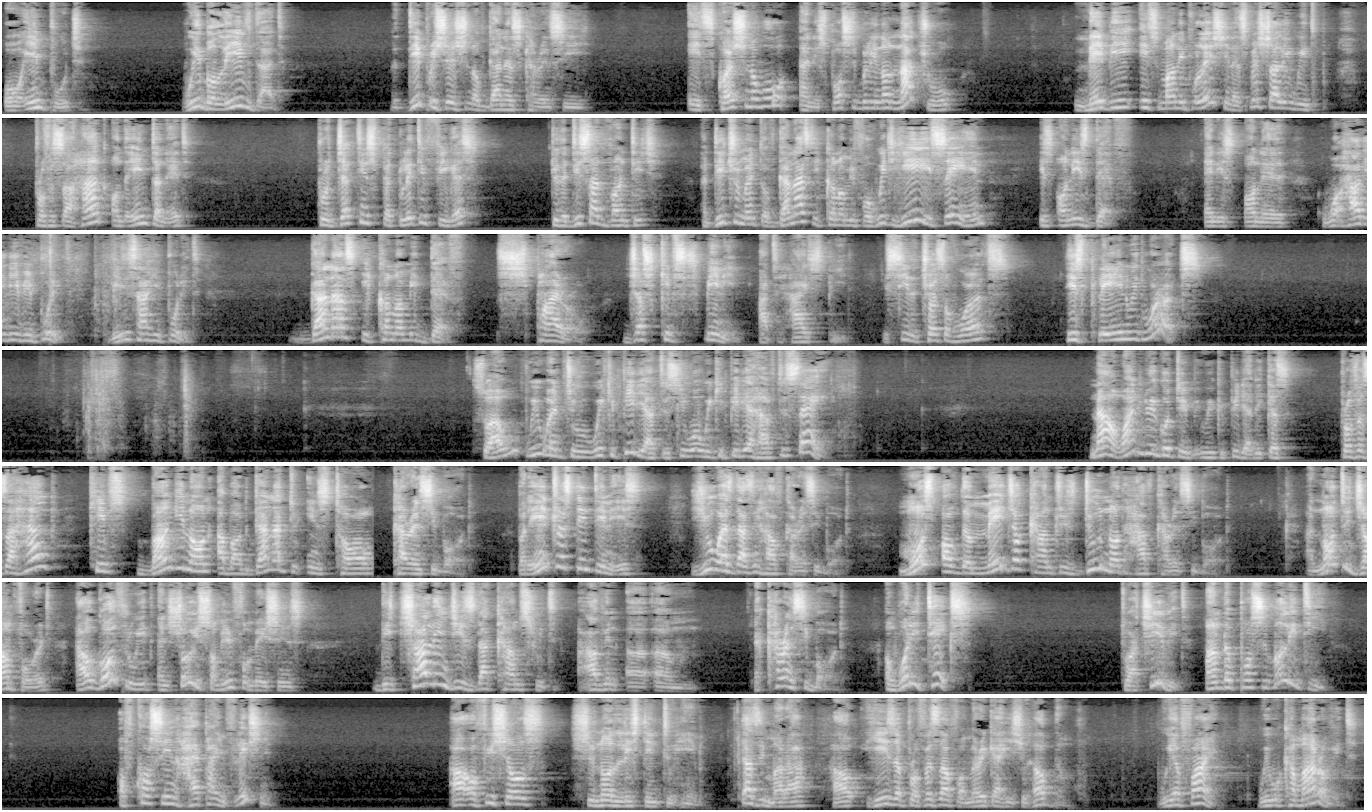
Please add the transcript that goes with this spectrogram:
or input, we believe that the depreciation of Ghana's currency is questionable and is possibly not natural. Maybe it's manipulation, especially with Professor Hanke on the internet projecting speculative figures to the disadvantage and detriment of Ghana's economy for which he is saying is on his death and is on a what how did he even put it this is how he put it. Ghana's economy death spiral just keeps spinning at high speed. You see the choice of words? He's playing with words. So I, we went to Wikipedia to see what Wikipedia have to say. Now, why did we go to Wikipedia? Because Professor Hanke keeps banging on about Ghana to install currency board. But the interesting thing is, US doesn't have currency board. Most of the major countries do not have currency board. And not to jump forward, I'll go through it and show you some informations, the challenges that comes with having a, um, a currency board and what it takes to achieve it and the possibility of causing hyperinflation our officials should not listen to him. Doesn't matter how he is a professor for America, he should help them. We are fine. We will come out of it.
